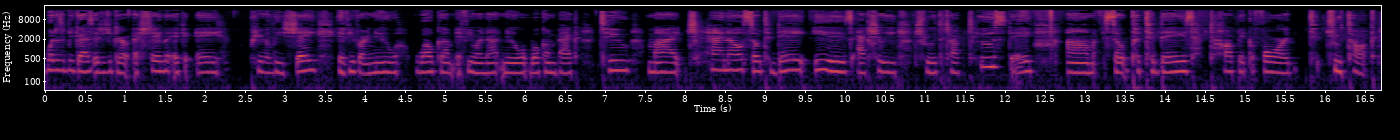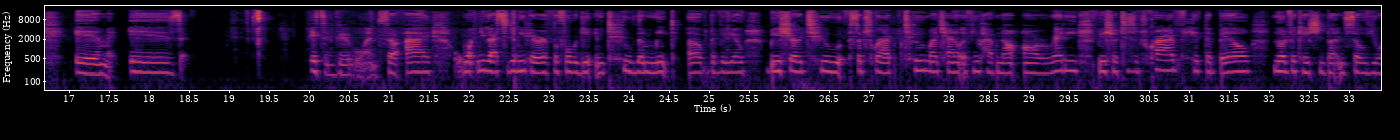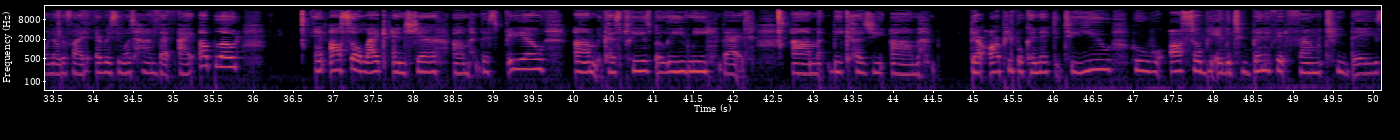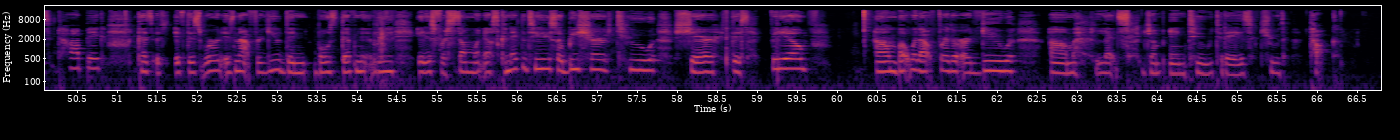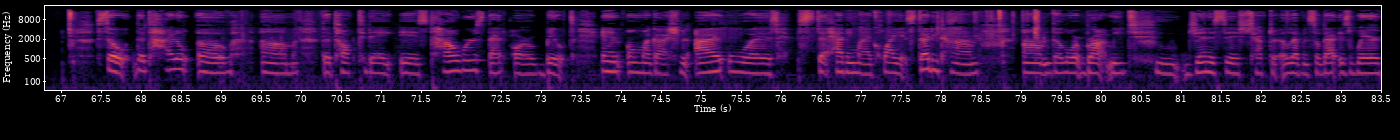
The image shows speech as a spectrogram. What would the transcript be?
What is up, you guys? It is your girl, Shayla, aka Purely Shay. If you are new, welcome. If you are not new, welcome back to my channel. So today is actually Truth Talk Tuesday. Um, so today's topic for Truth Talk um, is it's a good one. So I want you guys to do me a favor before we get into the meat of the video. Be sure to subscribe to my channel if you have not already. Be sure to subscribe, hit the bell notification button so you are notified every single time that I upload and also like and share um, this video um, because please believe me that um, because you um, there are people connected to you who will also be able to benefit from today's topic. Because if, if this word is not for you then most definitely it is for someone else connected to you. So be sure to share this video. Um, but without further ado um, let's jump into today's truth talk so the title of um, the talk today is Towers That Are Built. And oh my gosh, when I was having my quiet study time, um, the Lord brought me to Genesis chapter 11. So that is where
